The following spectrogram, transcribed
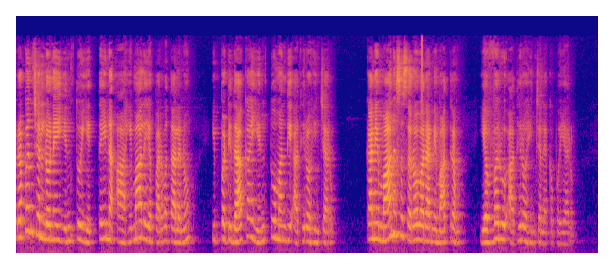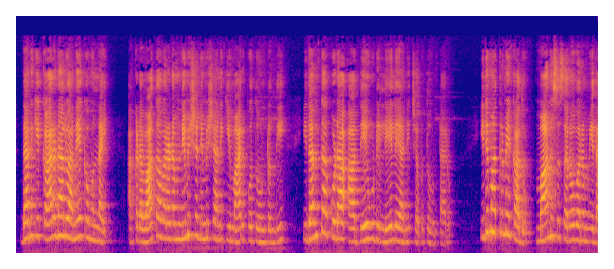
ప్రపంచంలోనే ఎంతో ఎత్తైన ఆ హిమాలయ పర్వతాలను ఇప్పటిదాకా ఎంతోమంది అధిరోహించారు. కానీ మానస సరోవరాన్ని మాత్రం ఎవ్వరూ అధిరోహించలేకపోయారు. దానికి కారణాలు అనేకం ఉన్నాయి అక్కడ వాతావరణం నిమిష నిమిషానికి మారిపోతూ ఉంటుంది. ఇదంతా కూడా ఆ దేవుడి లేలే అని చెబుతూ ఉంటారు. ఇది మాత్రమే కాదు మానస సరోవరం మీద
